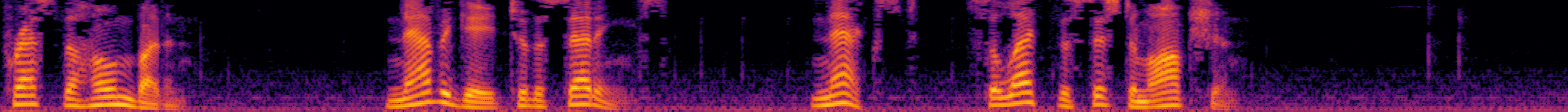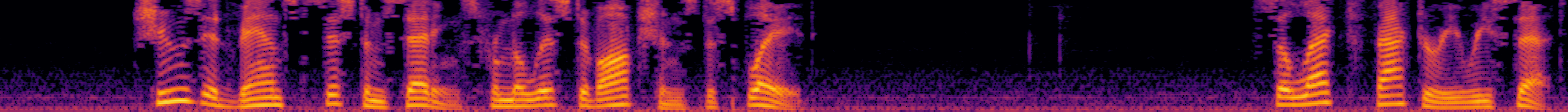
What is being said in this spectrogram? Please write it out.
press the Home button. Navigate to the settings. Next, select the system option. Choose Advanced System Settings from the list of options displayed. Select Factory Reset.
